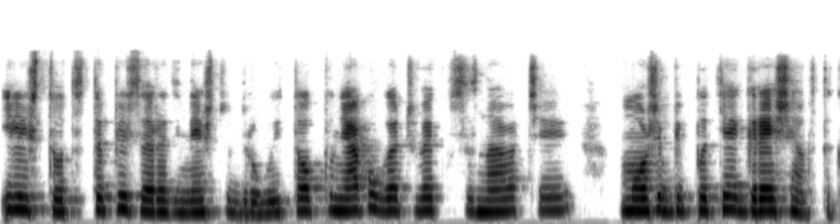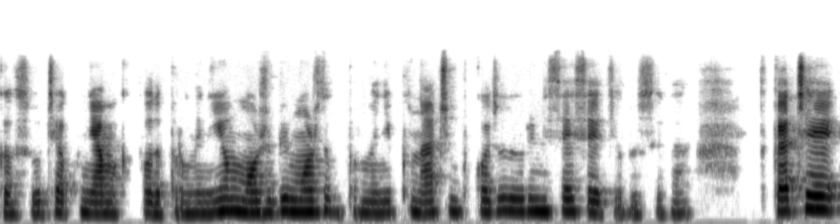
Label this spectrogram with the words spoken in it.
или ще отстъпиш заради нещо друго. И то понякога човек осъзнава, че може би пътя е грешен в такъв случай, ако няма какво да промени, а може би може да го промени по начин, по който дори не се е сетил до сега. Така че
